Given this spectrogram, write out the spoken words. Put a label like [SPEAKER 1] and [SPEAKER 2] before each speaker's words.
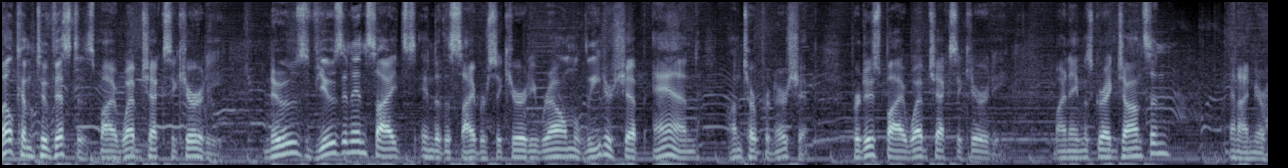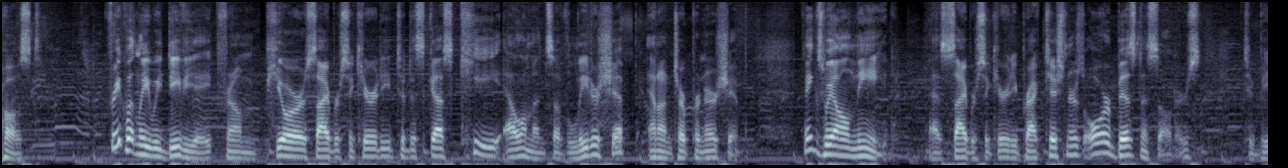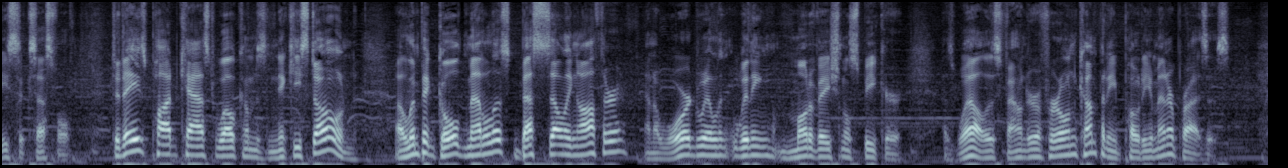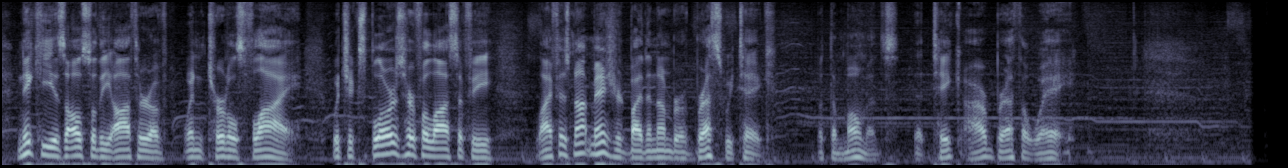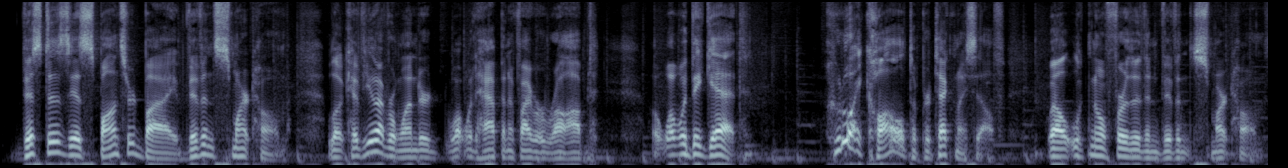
[SPEAKER 1] Welcome to Vistas by WebCheck Security. News, views, and insights into the cybersecurity realm, leadership, and entrepreneurship. Produced by WebCheck Security. My name is Greg Johnson, and I'm your host. Frequently, we deviate from pure cybersecurity to discuss key elements of leadership and entrepreneurship, things we all need as cybersecurity practitioners or business owners to be successful. Today's podcast welcomes Nikki Stone, Olympic gold medalist, best selling author, and award winning motivational speaker, as well as founder of her own company, Podium Enterprises. Nikki is also the author of When Turtles Fly, which explores her philosophy life is not measured by the number of breaths we take, but the moments that take our breath away. Vistas is sponsored by Vivint Smart Home. Look, have you ever wondered what would happen if I were robbed? What would they get? Who do I call to protect myself? Well, look no further than Vivint Smart Home.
